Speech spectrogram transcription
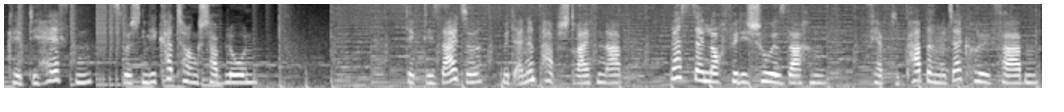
Und klebt die Hälften zwischen die Kartonschablonen. Deckt die Seite mit einem Pappstreifen ab. Lasst ein Loch für die Schulsachen. Färbt die Pappe mit Acrylfarben.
